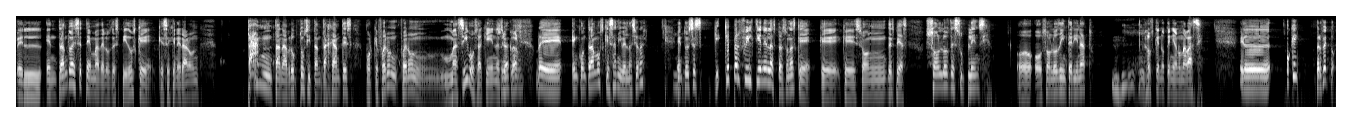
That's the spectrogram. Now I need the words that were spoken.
el- entrando a ese tema de los despidos que, que se generaron tan, tan abruptos y tan tajantes, porque fueron, fueron masivos aquí en la Sí, ciudad, claro. eh, encontramos que es a nivel nacional. Entonces, ¿qué, qué perfil tienen las personas que, que- que son despedidas? ¿Son los de suplencia o, o son los de interinato? Los que no tenían una base. El- ok, perfecto.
